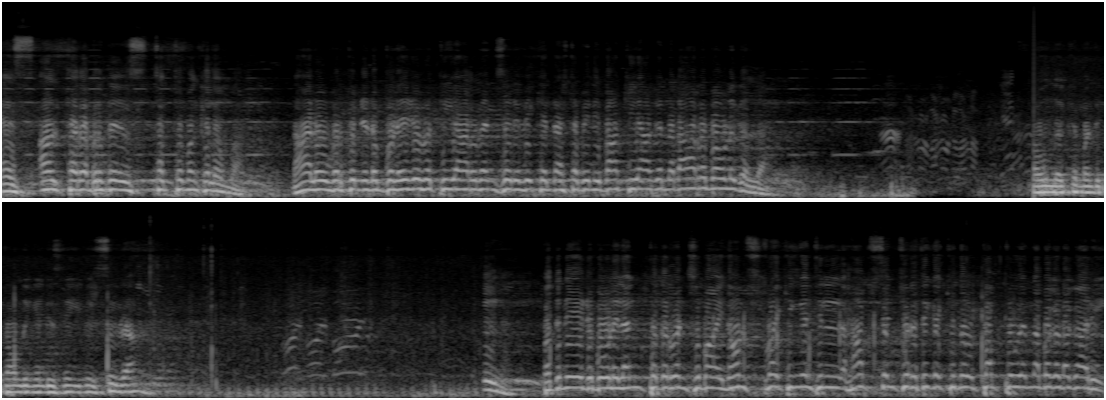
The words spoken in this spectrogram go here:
S Althara brothers Tattamangalam നാല് ഓവർ പിന്നിടുമ്പോൾ എഴുപത്തിയാറ് റൺസ് ഒരു വിക്കറ്റ് നഷ്ടം ഇനി ബാക്കിയാകുന്നത് ആറ് ബോളുകൾ bowling in this name is Sura. പതിനേഴ് ബോളിൽ അൻപത് റൺസുമായി നോൺ സ്ട്രൈക്കിംഗ് എൻഡിൽ ഹാഫ് സെഞ്ചുറി തികയ്ക്കുന്നു പപ്പു എന്ന അപകടകാരി.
